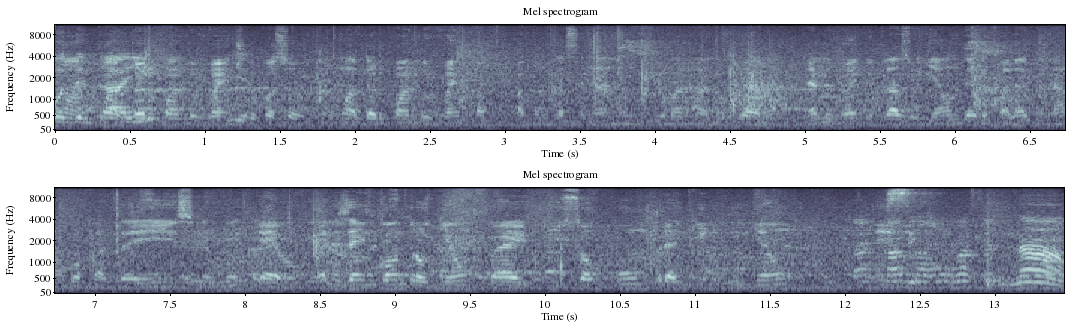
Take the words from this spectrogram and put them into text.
Pode um, entrar um ator quando vem, desculpa só, um ator quando vem para pa contracenar num filme numa novela, ele não é que traz o guião dele falar que não vou fazer isso, não quero. Ele já encontra o guião feito e só cumpre aquilo que o guião disse. Não,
